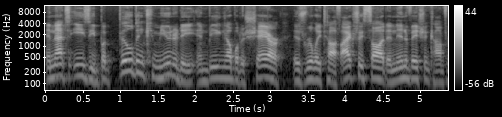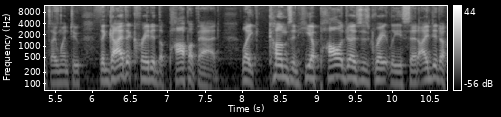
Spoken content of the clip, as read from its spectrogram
and that's easy, but building community and being able to share is really tough. I actually saw it at an innovation conference I went to. The guy that created the pop-up ad, like comes and he apologizes greatly. He said, I did a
